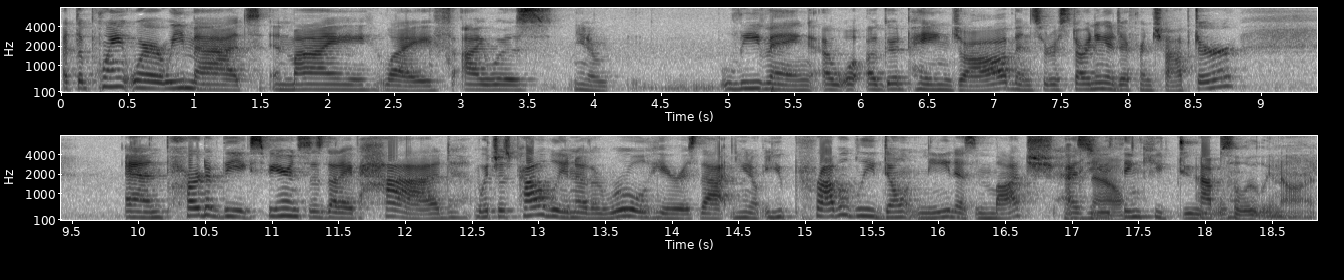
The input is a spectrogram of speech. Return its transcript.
at the point where we met in my life, I was, you know, leaving a, a good paying job and sort of starting a different chapter. And part of the experiences that I've had, which is probably another rule here, is that, you know, you probably don't need as much as no. you think you do. Absolutely not.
